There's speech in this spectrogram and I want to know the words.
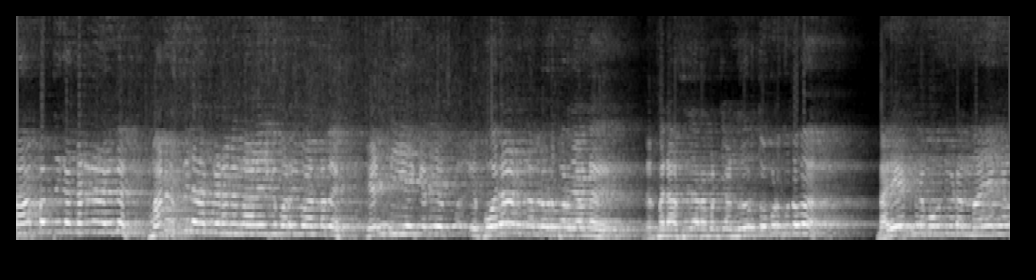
സാമ്പത്തിക ഘടന എന്ന് മനസ്സിലാക്കണമെന്നാണ് എനിക്ക് പറയുവാനുള്ളത്. എൻ ഡി എക്കെതിരെ പോരാടുന്നവരോട് പറയാനുള്ളത്. നിർമ്മലാ സീതാരാമൻ നേതൃത്വം കൊടുക്കുന്നത്. നരേന്ദ്രമോദിയുടെ നയങ്ങൾ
